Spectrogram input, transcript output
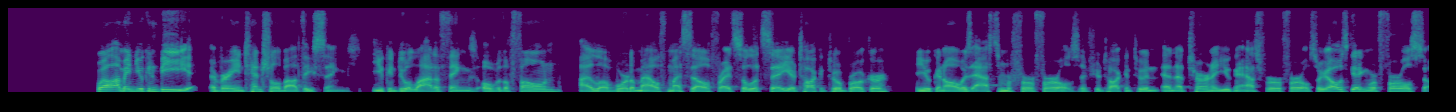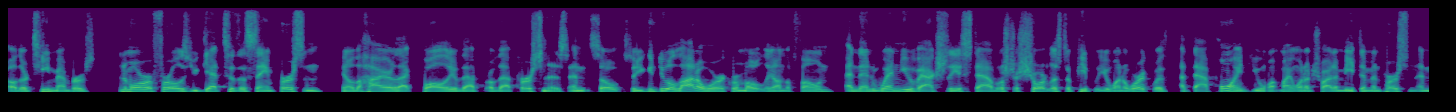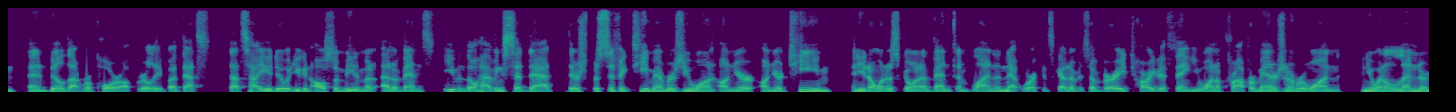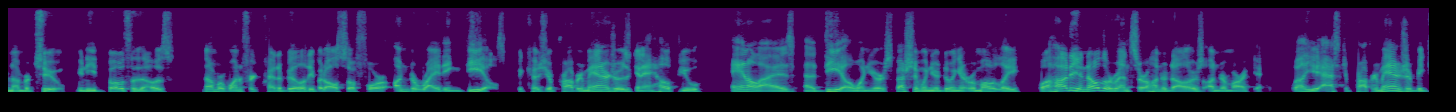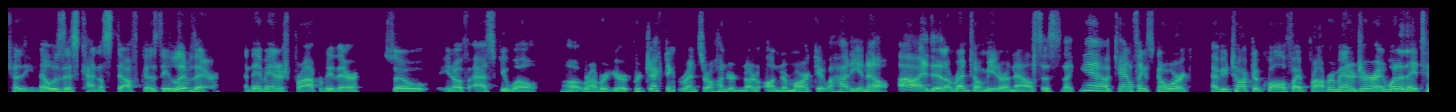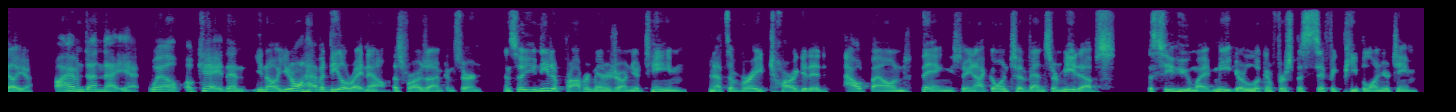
Well, I mean, you can be uh, very intentional about these things. You can do a lot of things over the phone. I love word of mouth myself, right? So let's say you're talking to a broker, you can always ask them for referrals. If you're talking to an, an attorney, you can ask for referrals. So you're always getting referrals to other team members. And the more referrals you get to the same person, you know, the higher that quality of that of that person is. And so so you can do a lot of work remotely on the phone. And then when you've actually established a short list of people you want to work with, at that point you want, might want to try to meet them in person and and build that rapport up really. But that's that's how you do it. You can also meet them at, at events. Even though having said that, there's specific team members you want on your on your team and you don't want to just go on an event and blind the network. It's got a, it's a very targeted thing. You want a proper manager number one, and you want a lender number two. You need both of those number one for credibility, but also for underwriting deals because your property manager is going to help you analyze a deal when you're, especially when you're doing it remotely. Well, how do you know the rents are $100 under market? Well, you ask your property manager because he knows this kind of stuff because they live there and they manage property there. So, you know, if I ask you, well, oh, Robert, you're projecting rents are 100 under market. Well, how do you know? Oh, I did a rentometer analysis. Like, yeah, okay, I don't think it's going to work. Have you talked to a qualified property manager? And what do they tell you? Oh, I haven't done that yet. Well, okay, then, you know, you don't have a deal right now, as far as I'm concerned. And so you need a property manager on your team. And that's a very targeted outbound thing. So you're not going to events or meetups to see who you might meet. You're looking for specific people on your team.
